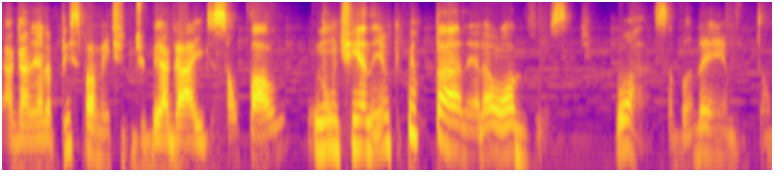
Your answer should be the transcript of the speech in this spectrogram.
a galera principalmente de BH e de São Paulo, não tinha nem o que perguntar, né? Era óbvio. Assim, porra, essa banda é emo. Então,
